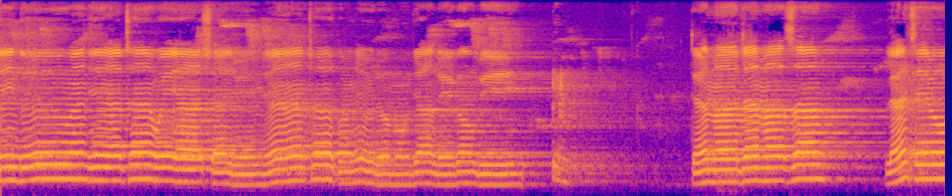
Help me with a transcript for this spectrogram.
င်းသူဝံကျင်အထဝေယရှ၍မြတ်ထောကွန်မြူတော်မူကြလေကောင်းပြီဓမ္မဓမ္မသာလက်ချေဘဝ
